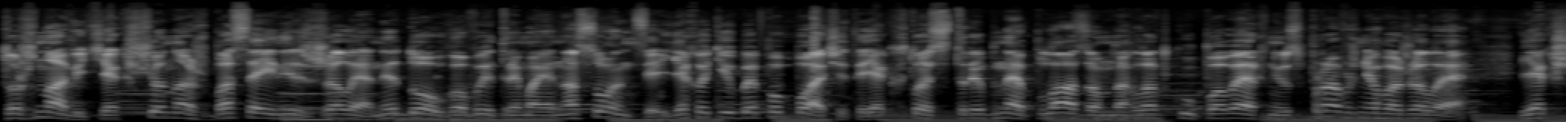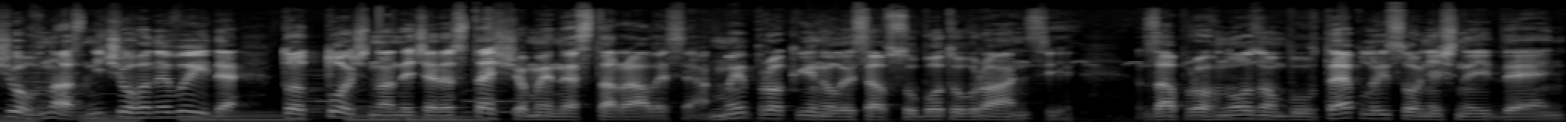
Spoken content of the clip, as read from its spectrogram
Тож навіть якщо наш басейн із желе не довго витримає на сонці, я хотів би побачити, як хтось стрибне плазом на гладку поверхню справжнього желе. Якщо в нас нічого не вийде, то точно не через те, що ми не старалися. Ми прокинулися в суботу вранці. За прогнозом був теплий сонячний день,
